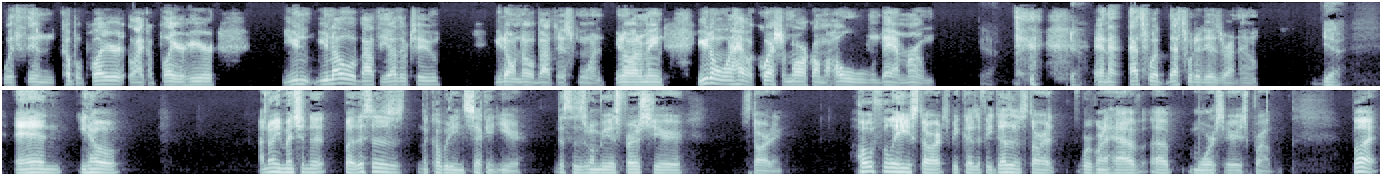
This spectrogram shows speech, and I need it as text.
within a couple players, like a player here. You you know about the other two, you don't know about this one. You know what I mean? You don't want to have a question mark on the whole damn room. Yeah. yeah. and that's what that's what it is right now. Yeah, and you know, I know you mentioned it, but this is Nakobe Dean's second year. This is going to be his first year starting. Hopefully, he starts because if he doesn't start, we're going to have a more serious problem. But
